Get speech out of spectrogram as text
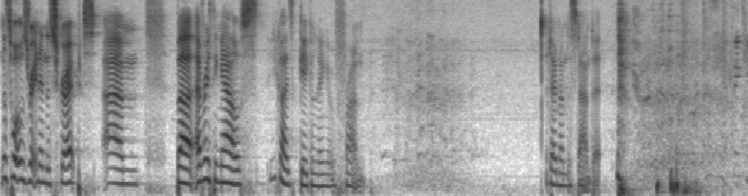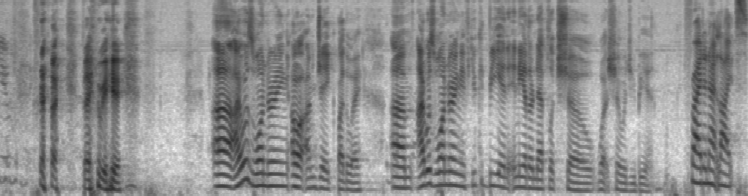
that's what was written in the script. Um, but everything else, you guys giggling in front. I don't understand it. Thank you. Back over here. Uh, I was wondering. Oh, I'm Jake, by the way. Um, I was wondering if you could be in any other Netflix show. What show would you be in? Friday Night Lights.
